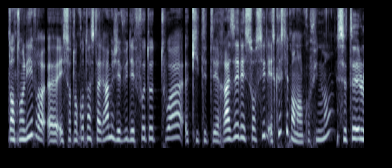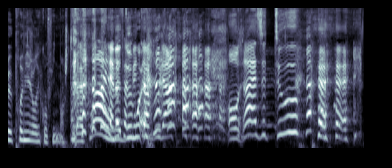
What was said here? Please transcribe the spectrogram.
Dans ton livre euh, et sur ton compte Instagram, j'ai vu des photos de toi qui t'étais rasé les sourcils. Est-ce que c'était pendant le confinement? C'était le premier jour du confinement. J'étais là, Ah, on la a deux mois. On rase tout.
